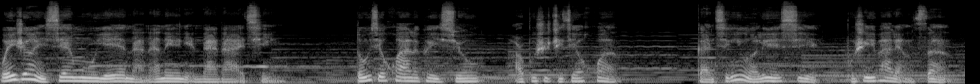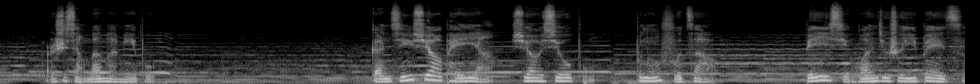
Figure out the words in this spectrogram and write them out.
我一直很羡慕爷爷奶奶那个年代的爱情，东西坏了可以修，而不是直接换，感情有了裂隙。不是一拍两散，而是想办法弥补。感情需要培养，需要修补，不能浮躁。别一喜欢就说一辈子，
